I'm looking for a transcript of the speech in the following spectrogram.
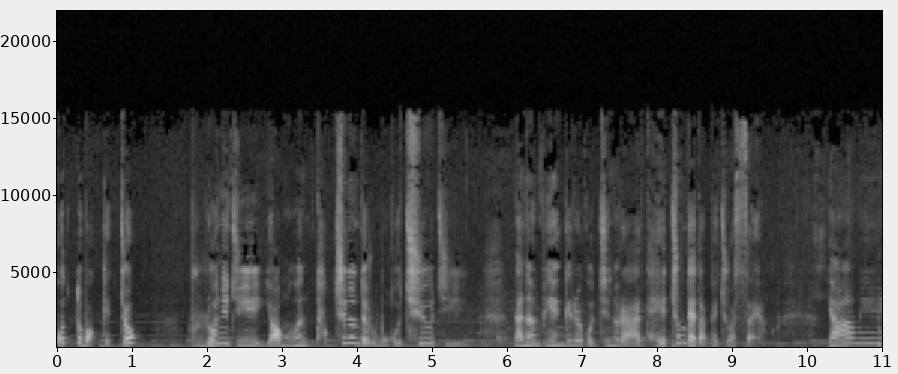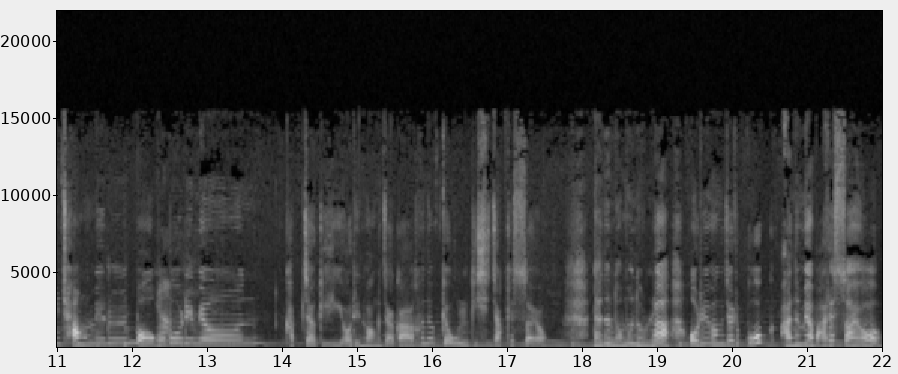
꽃도 먹겠죠? 물론이지. 양은 닥치는 대로 먹어 치우지. 나는 비행기를 고치느라 대충 대답해 주었어요. 양이 장미를 먹어버리면 갑자기 어린 왕자가 흐느껴 울기 시작했어요. 나는 너무 놀라 어린 왕자를 꼭 안으며 말했어요.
